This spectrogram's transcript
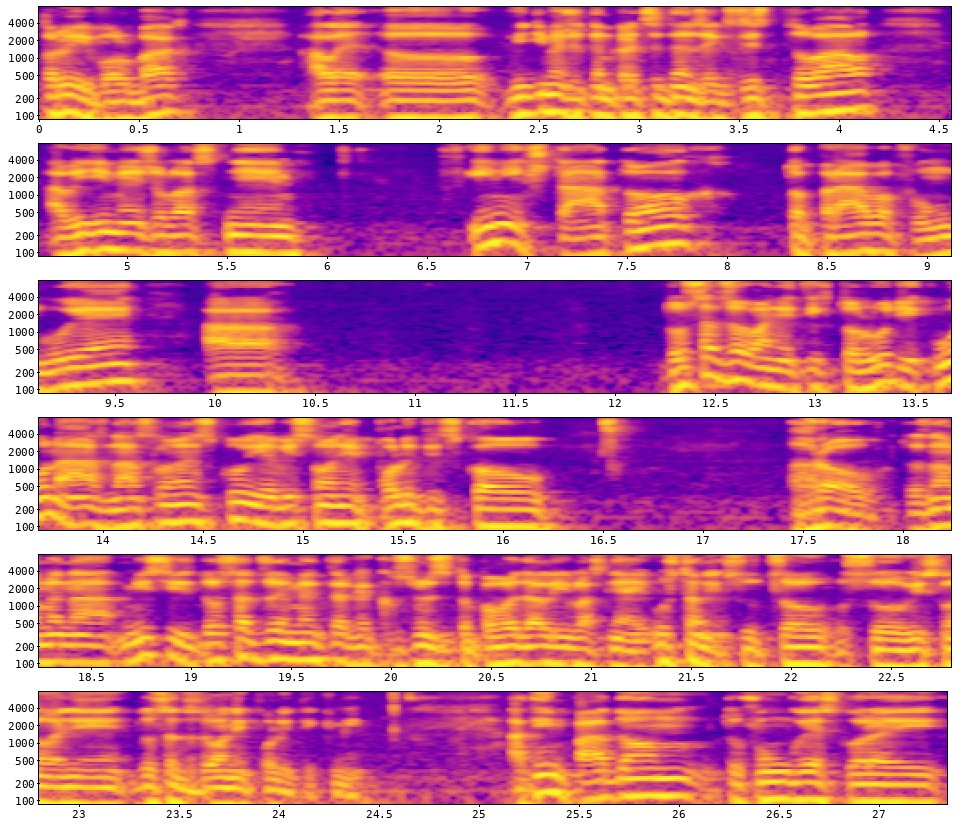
prvých voľbách, ale e, vidíme, že ten precedens existoval a vidíme, že vlastne v iných štátoch to právo funguje a dosadzovanie týchto ľudí u nás na Slovensku je vyslovene politickou hrou. To znamená, my si dosadzujeme, tak ako sme si to povedali, vlastne aj ústavných sudcov sú vyslovene dosadzovaní politikmi. A tým pádom tu funguje skorej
